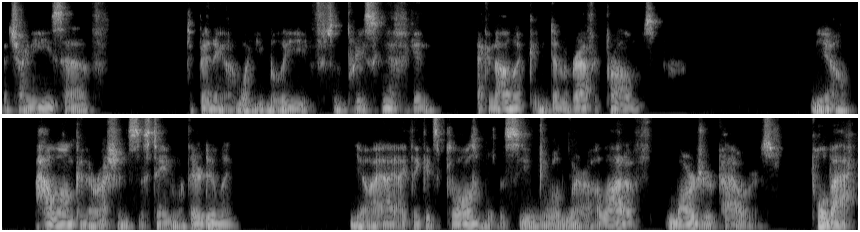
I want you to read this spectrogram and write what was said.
the Chinese have depending on what you believe, some pretty significant economic and demographic problems. You know, how long can the Russians sustain what they're doing? You know, I, I think it's plausible to see a world where a lot of larger powers pull back.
